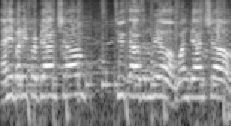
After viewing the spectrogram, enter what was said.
Anybody for Banh Chao? 2,000 riel, one Banh Chao.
